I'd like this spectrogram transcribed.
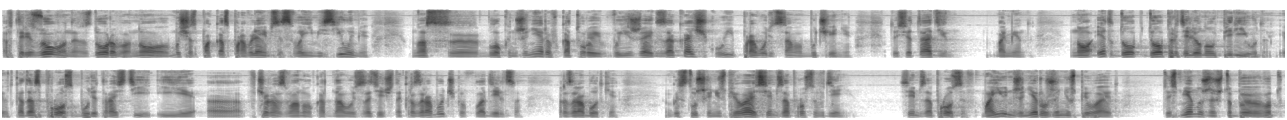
авторизованы, здорово, но мы сейчас пока справляемся своими силами. У нас э, блок инженеров, который выезжает к заказчику и проводит самообучение. То есть это один момент. Но это до, до определенного периода. И вот когда спрос будет расти, и э, вчера звонок одного из отечественных разработчиков, владельца разработки, говорит, слушай, не успеваю 7 запросов в день. 7 запросов. Мои инженеры уже не успевают. То есть мне нужно, чтобы вот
